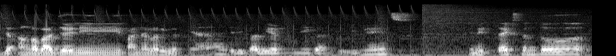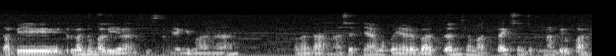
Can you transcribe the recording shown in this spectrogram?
Anggap aja ini panel rewardnya jadi kalian ini ganti image ini teks tentu tapi tergantung kalian sistemnya gimana penataan asetnya pokoknya ada button sama teks untuk menampilkan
